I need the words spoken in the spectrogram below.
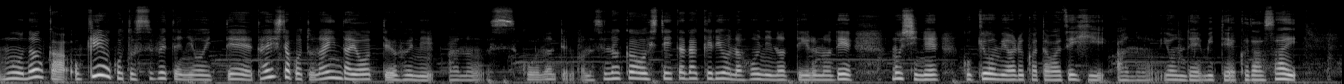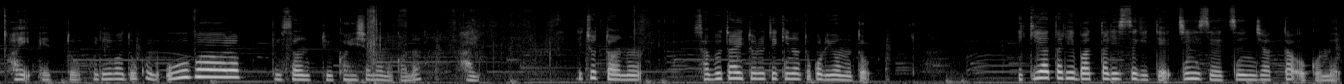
ん、もうなんか起きること全てにおいて大したことないんだよっていう風にあのこう何て言うのかな背中を押していただけるような本になっているのでもしねご興味ある方は是非あの読んでみてください。はいえっとこれはどこのオーバーラップさんっていう会社なのかな？はい。でちょっとあのサブタイトル的なところ読むと「行き当たりばったりすぎて人生積んじゃったお米」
